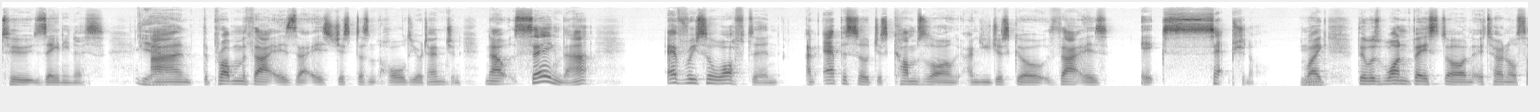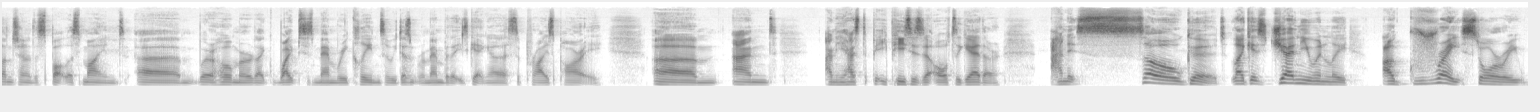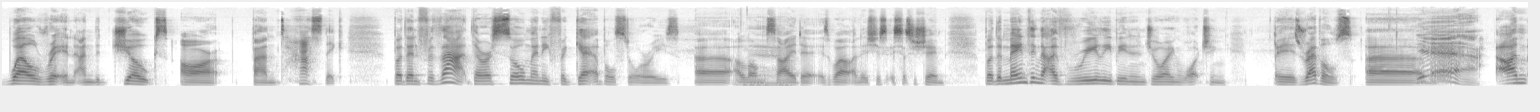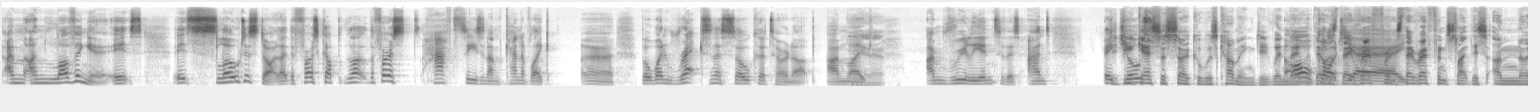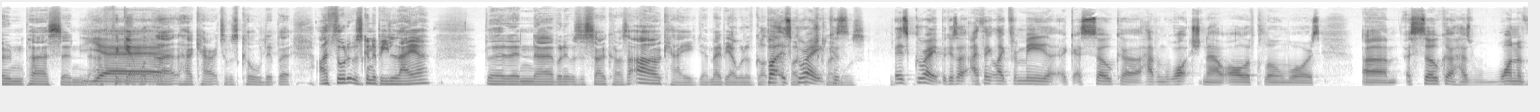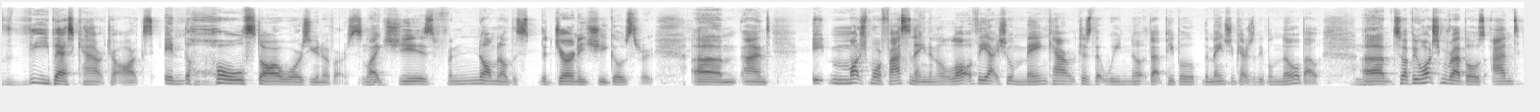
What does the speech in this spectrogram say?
to zaniness. Yeah. And the problem with that is that it just doesn't hold your attention. Now, saying that, every so often, an episode just comes along and you just go, that is exceptional. Like there was one based on Eternal Sunshine of the Spotless Mind, um, where Homer like wipes his memory clean so he doesn't remember that he's getting a surprise party, um, and and he has to he pieces it all together, and it's so good. Like it's genuinely a great story, well written, and the jokes are fantastic. But then for that, there are so many forgettable stories uh, alongside it as well, and it's just it's such a shame. But the main thing that I've really been enjoying watching is Rebels. Uh, Yeah. I'm I'm I'm loving it. It's it's slow to start. Like the first couple, like, the first half season, I'm kind of like, uh, but when Rex and Ahsoka turn up, I'm like, Yeah. I'm really into this. And it Did you goes- guess Ahsoka was coming? Did when they, Oh, there was, they yeah. referenced they referenced like this unknown person. I forget what uh, her character was called. It, but I thought it was going to be Leia. But then uh, when it was Ahsoka, I was like, oh okay, yeah, maybe I would have got. But that it's if I'd watched great because it's great because I I think like for me, like Ahsoka, having watched now all of Clone Wars, um, Ahsoka has one of the best character arcs in the whole Star Wars universe. Like she is phenomenal. This, the journey she goes through, um, and. It, much more fascinating than a lot of the actual main characters that we know that people the mainstream characters that people know about. Um, so I've been watching Rebels and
